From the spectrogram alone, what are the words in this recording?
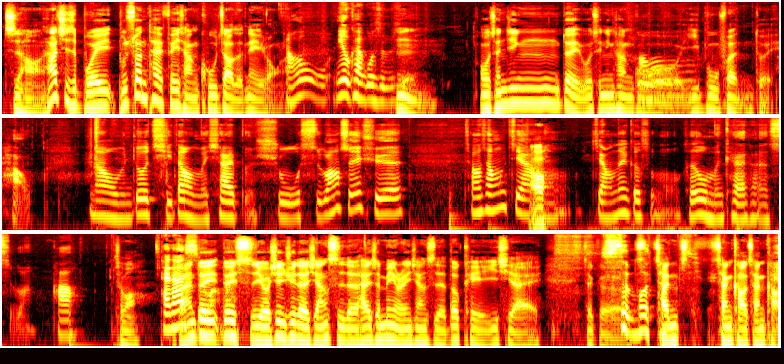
是哈，它其实不会不算太非常枯燥的内容。然后你有看过是不是？嗯，我曾经对我曾经看过一部分。哦、对，好，那我们就期待我们下一本书《死亡神学》，常常讲讲那个什么。可是我们可以来谈死亡。好。什么？反正对对死有兴趣的、想死的，还是身边有人想死的，都可以一起来这个参参考参考。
